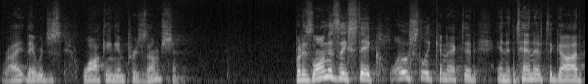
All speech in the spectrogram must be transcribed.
right? They were just walking in presumption. But as long as they stay closely connected and attentive to God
